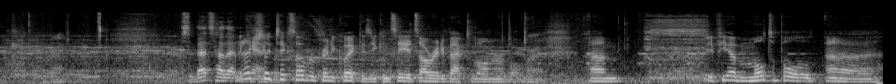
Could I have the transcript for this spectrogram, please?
So that's how that It actually works. ticks over pretty quick, as you can see, it's already back to vulnerable. Um, if you have multiple uh,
